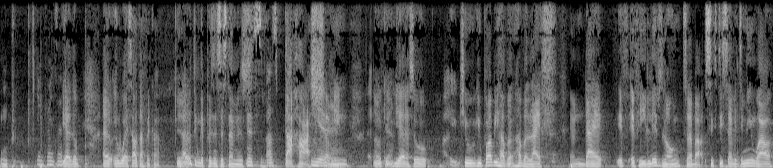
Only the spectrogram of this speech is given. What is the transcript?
in pr- in prison. yeah the uh, in where South Africa. Yeah. I don't think the prison system is It's as that harsh. Yeah. I mean, Okay. yeah. So uh, you you probably have a have a life and die if if he lives long till about 60, 70. Meanwhile,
